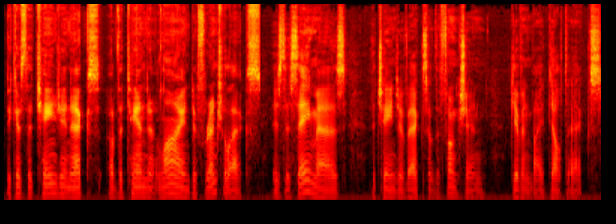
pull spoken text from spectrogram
because the change in x of the tangent line differential x is the same as the change of x of the function given by delta x.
